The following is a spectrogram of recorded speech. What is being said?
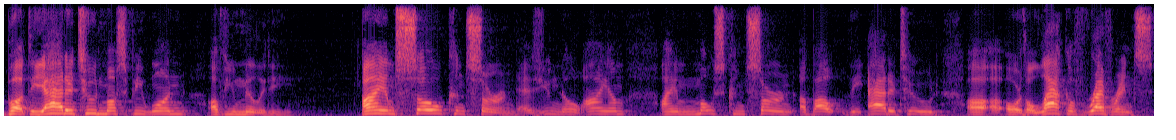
but the attitude must be one of humility. I am so concerned, as you know, I am, I am most concerned about the attitude uh, or the lack of reverence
